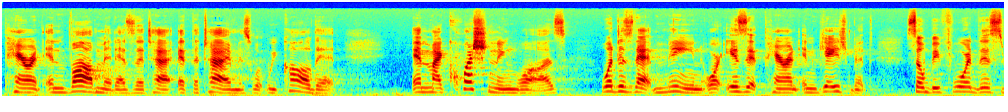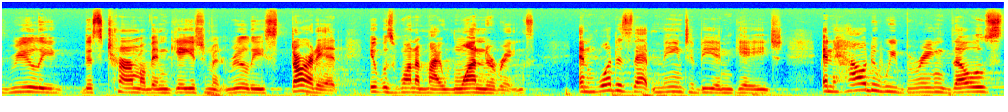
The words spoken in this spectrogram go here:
parent involvement as at the time is what we called it. And my questioning was, what does that mean, or is it parent engagement? So before this really, this term of engagement really started, it was one of my wonderings. And what does that mean to be engaged? And how do we bring those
